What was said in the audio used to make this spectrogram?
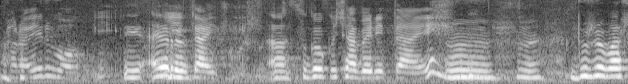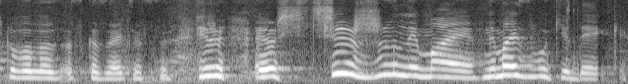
だから L を І 言 Р. いたい。すごく喋りたい。 М, м. Дуже важко було сказати це. Ж- е, Щ, ж немає, немає звуків деяких.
